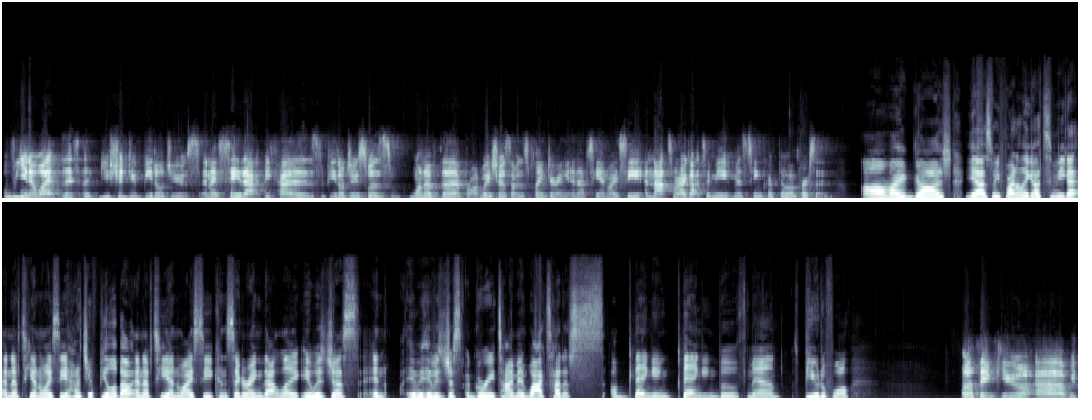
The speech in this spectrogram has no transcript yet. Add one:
You know what? This uh, you should do Beetlejuice, and I say that because Beetlejuice was one of the Broadway shows that was playing during NFT NYC, and that's where I got to meet Miss Teen Crypto in person. Oh my gosh. Yes, we finally got to meet at NFT NYC. How did you feel about NFT NYC considering that like it was just an it, it was just a great time and Wax had a, a banging banging booth, man. It's beautiful. Well, thank you. Uh, we,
